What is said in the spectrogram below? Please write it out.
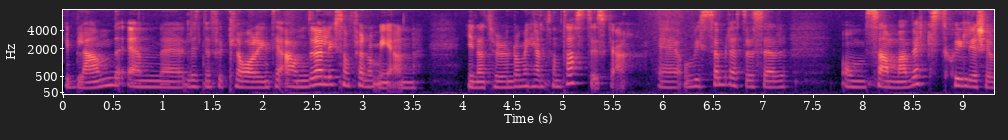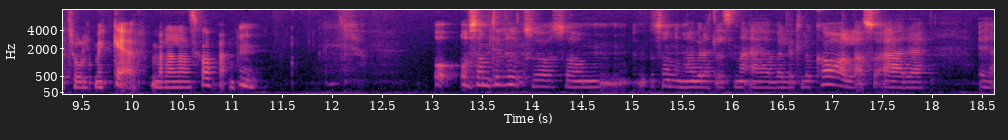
ibland en eh, liten förklaring till andra liksom, fenomen i naturen. De är helt fantastiska. Och vissa berättelser om samma växt skiljer sig otroligt mycket mellan landskapen. Mm. Och, och, samtidigt också som, som de här berättelserna är väldigt lokala så är det eh,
